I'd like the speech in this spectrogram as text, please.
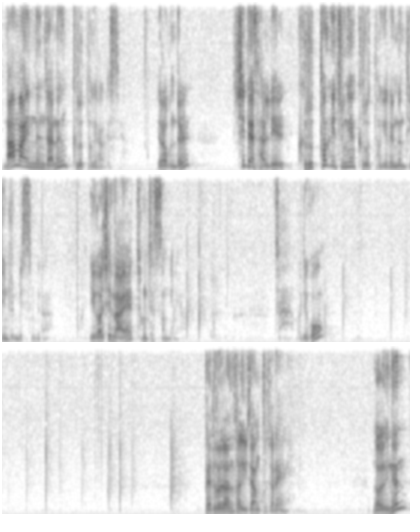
남아 있는 자는 그루터기라고 그랬어요. 여러분들 시대 살릴 그루터기 중에 그루터기 렘넌트인 줄 믿습니다. 이것이 나의 정체성이에요. 자, 그리고 베드로전서 2장 9절에 너희는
